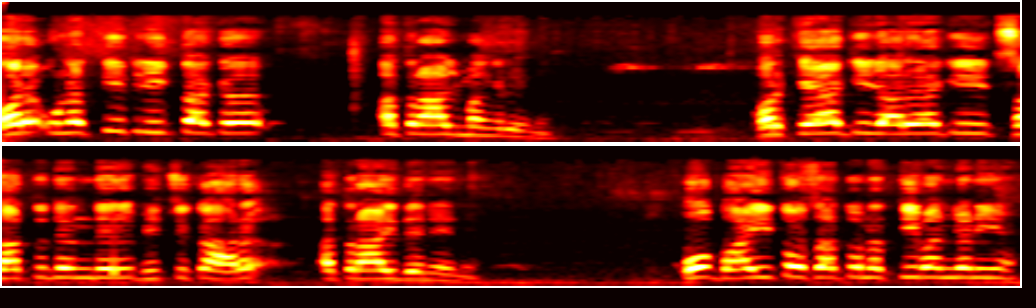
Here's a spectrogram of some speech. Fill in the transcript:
ਔਰ 29 ਤਰੀਕ ਤੱਕ ਇਤਰਾਜ਼ ਮੰਗ ਰਹੇ ਨੇ। ਔਰ ਕਿਹਾ ਕੀ ਜਾ ਰਿਹਾ ਕਿ 7 ਦਿਨ ਦੇ ਵਿੱਚ ਘਰ ਇਤਰਾਜ਼ ਦੇਣੇ ਨੇ। ਉਹ 22 ਤੋਂ 7 29 ਬਣ ਜਾਣੀ ਹੈ।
